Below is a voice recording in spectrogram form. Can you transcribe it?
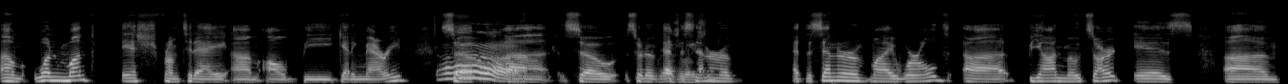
um, one month ish from today, um, I'll be getting married. So, ah. uh, so sort of at the center of at the center of my world uh, beyond Mozart is um,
